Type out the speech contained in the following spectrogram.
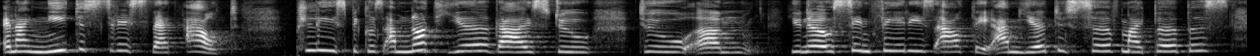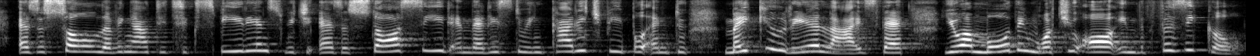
And I need to stress that out. Please, because I'm not here, guys, to to um, you know send fairies out there. I'm here to serve my purpose as a soul living out its experience, which as a star seed, and that is to encourage people and to make you realize that you are more than what you are in the physical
